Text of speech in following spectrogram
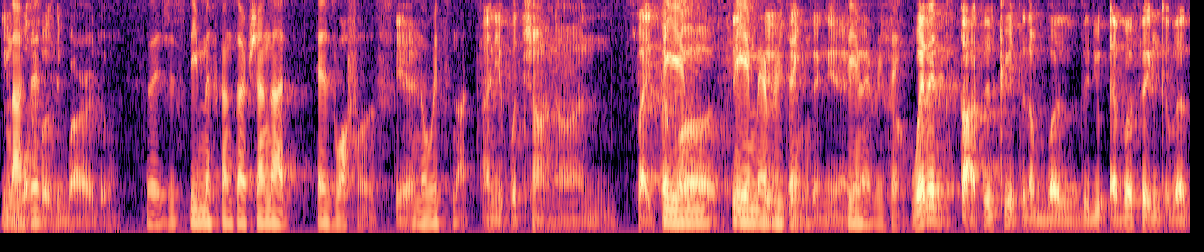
You That's waffle it. the bara dough. So it's just the misconception that it's waffles. Yeah. No, it's not. And you put chana and sliced Same- pepper. same everything. thing, yeah, Same everything. When it started creating a buzz, did you ever think that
